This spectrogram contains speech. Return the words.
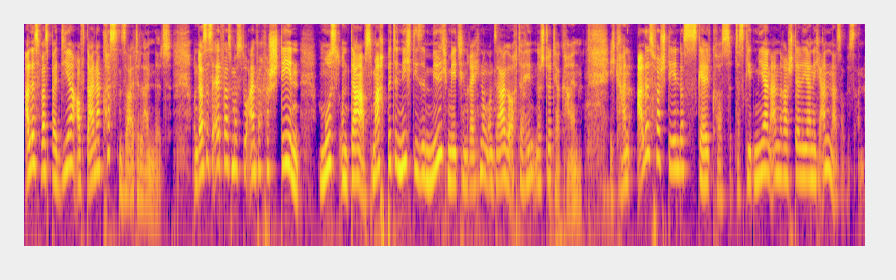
alles, was bei dir auf deiner Kostenseite landet. Und das ist etwas, was du einfach verstehen musst und darfst. Mach bitte nicht diese Milchmädchenrechnung und sage, ach, da hinten, das stört ja keinen. Ich kann alles verstehen, dass es Geld kostet. Das geht mir an anderer Stelle ja nicht anders. Ob es ein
